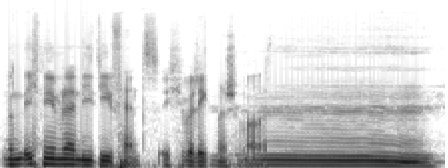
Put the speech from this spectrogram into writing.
Und ich nehme dann die Defense. Ich überlege mir schon mal was. Mhm.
